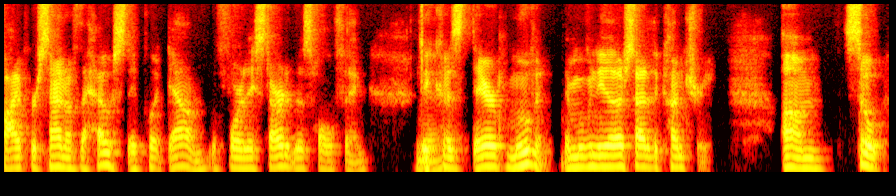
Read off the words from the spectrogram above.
5% of the house they put down before they started this whole thing Yeah. because they're moving. They're moving to the other side of the country. Um, so,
